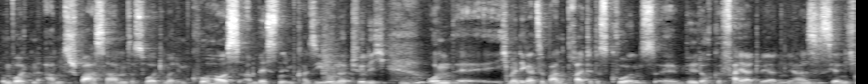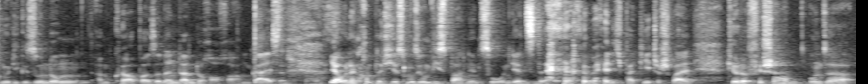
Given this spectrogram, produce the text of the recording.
und wollten abends Spaß haben. Das wollte man im Kurhaus, am besten im Casino natürlich. Mhm. Und äh, ich meine, die ganze Bandbreite des Kurens äh, will doch gefeiert werden. Ja? Mhm. Es ist ja nicht nur die Gesundung am Körper, sondern mhm. dann doch auch am Geist. Ja, und dann kommt natürlich das Museum Wiesbaden hinzu. Und jetzt mhm. werde ich pathetisch, weil Theodor Fischer, unser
